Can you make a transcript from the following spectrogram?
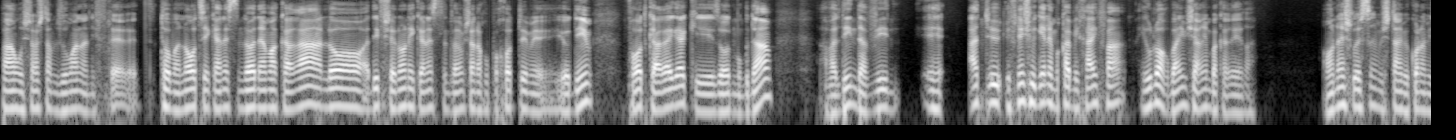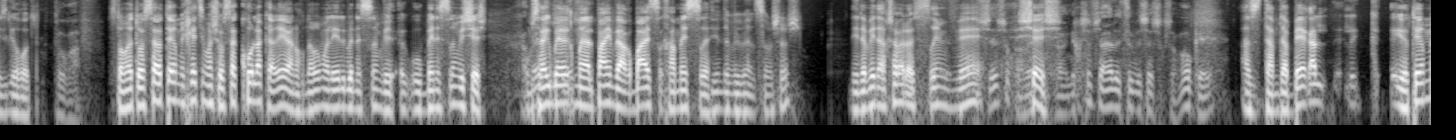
פעם ראשונה שאתה מזומן לנבחרת. טוב, אני לא רוצה להיכנס, אני לא יודע מה קרה, לא, עדיף שלא ניכנס לדברים שאנחנו פחות אה, יודעים, לפחות כרגע, כי זה עוד מוקדם. אבל דין דוד, אה, עד, לפני שהוא הגיע למכבי חיפה, היו לו 40 שערים בקריירה. העונה יש לו 22 בכל המסגרות. מטורף. זאת אומרת, הוא עשה יותר מחצי ממה שהוא עשה כל הקריירה, אנחנו מדברים על ילד בן 20, ו- הוא בן 26. הוא משחק בערך מ-2014-2015. דין דוד בן 26? דין דוד עכשיו היה לו שש או חמש? 26. אני חושב שהיה לו 26 עכשיו, אוקיי. אז אתה מדבר על יותר מ...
